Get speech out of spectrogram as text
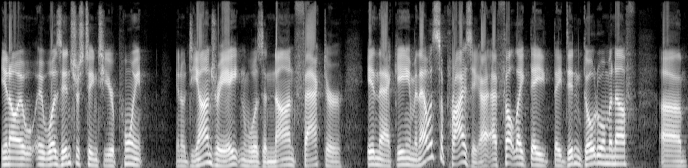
you know, it, it was interesting to your point. You know, DeAndre Ayton was a non-factor in that game, and that was surprising. I, I felt like they they didn't go to him enough. Um,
